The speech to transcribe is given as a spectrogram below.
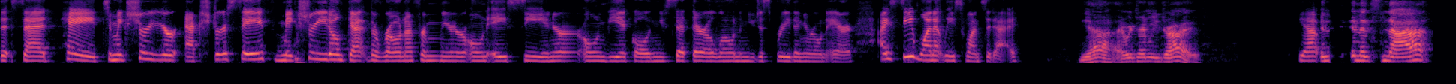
that said, hey, to make sure you're extra safe, make sure you don't get the Rona from your own AC in your own vehicle and you sit there alone and you just breathe in your own air. I see one at least once a day. yeah every time you drive Yep. and, and it's not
